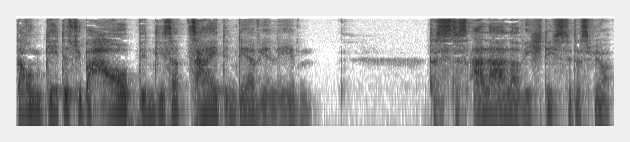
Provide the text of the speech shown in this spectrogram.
Darum geht es überhaupt in dieser Zeit, in der wir leben. Das ist das Aller, Allerwichtigste, dass wir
